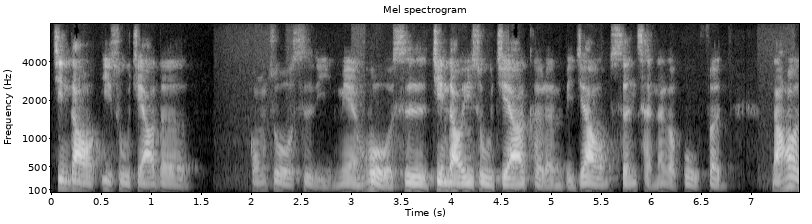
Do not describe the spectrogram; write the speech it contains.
进到艺术家的。工作室里面，或者是进到艺术家可能比较深层那个部分，然后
